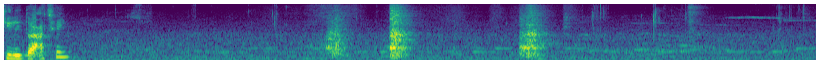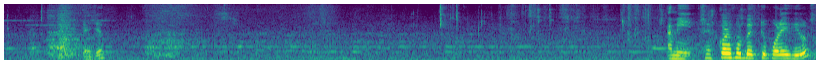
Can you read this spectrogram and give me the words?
চিলি তো আছেই। এই যে। আমি শেষ করে ফেলব একটু পরে ভিউর্স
